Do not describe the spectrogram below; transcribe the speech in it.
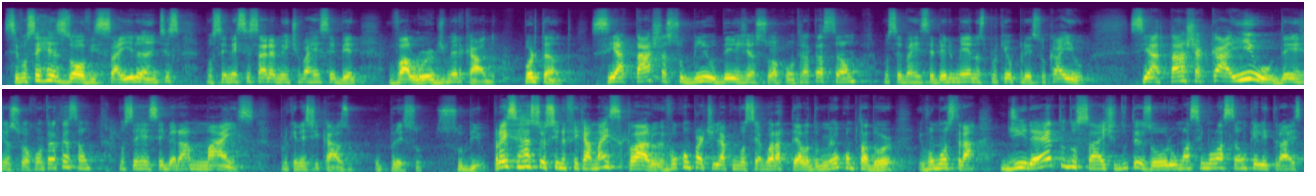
Se você resolve sair antes, você necessariamente vai receber valor de mercado. Portanto, se a taxa subiu desde a sua contratação, você vai receber menos porque o preço caiu. Se a taxa caiu desde a sua contratação, você receberá mais, porque neste caso o preço subiu. Para esse raciocínio ficar mais claro, eu vou compartilhar com você agora a tela do meu computador e vou mostrar direto do site do Tesouro uma simulação que ele traz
